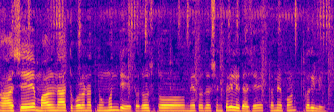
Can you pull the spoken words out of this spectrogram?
આ છે માળનાથ ભોળાનાથનું મંદિર, તો દોસ્તો, મેં તો દર્શન કરી લીધા છે, તમે પણ કરી લ્યો.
